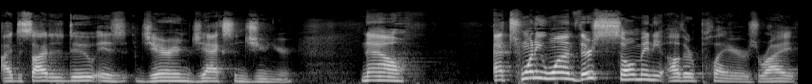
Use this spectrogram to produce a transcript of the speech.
I decided to do is Jaren Jackson Jr. Now, at 21, there's so many other players, right?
